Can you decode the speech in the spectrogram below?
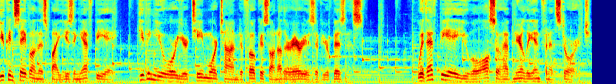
You can save on this by using FBA, giving you or your team more time to focus on other areas of your business. With FBA, you will also have nearly infinite storage.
